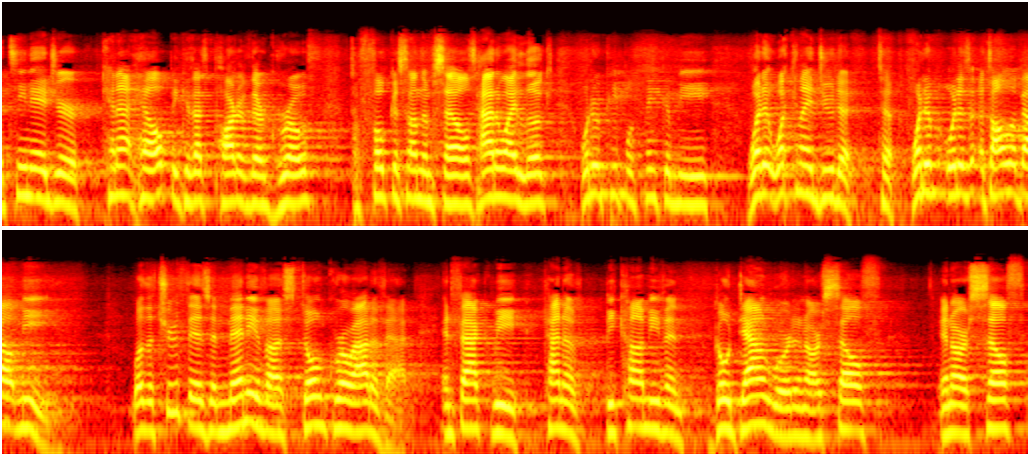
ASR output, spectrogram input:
a teenager cannot help because that's part of their growth to focus on themselves. How do I look? What do people think of me? What, what can I do to, to what, am, what is it's all about me? Well, the truth is that many of us don't grow out of that. In fact, we kind of become even go downward in our self, in our self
